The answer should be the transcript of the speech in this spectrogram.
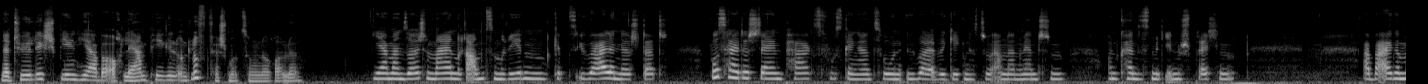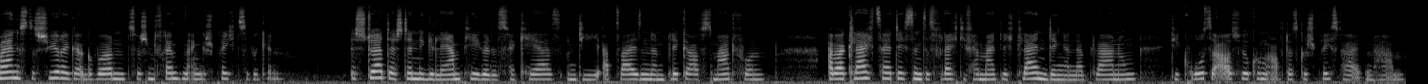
Natürlich spielen hier aber auch Lärmpegel und Luftverschmutzung eine Rolle. Ja, man sollte meinen, Raum zum Reden gibt es überall in der Stadt. Bushaltestellen, Parks, Fußgängerzonen, überall begegnest du anderen Menschen und könntest mit ihnen sprechen. Aber allgemein ist es schwieriger geworden, zwischen Fremden ein Gespräch zu beginnen. Es stört der ständige Lärmpegel des Verkehrs und die abweisenden Blicke aufs Smartphone. Aber gleichzeitig sind es vielleicht die vermeintlich kleinen Dinge in der Planung, die große Auswirkungen auf das Gesprächsverhalten haben.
